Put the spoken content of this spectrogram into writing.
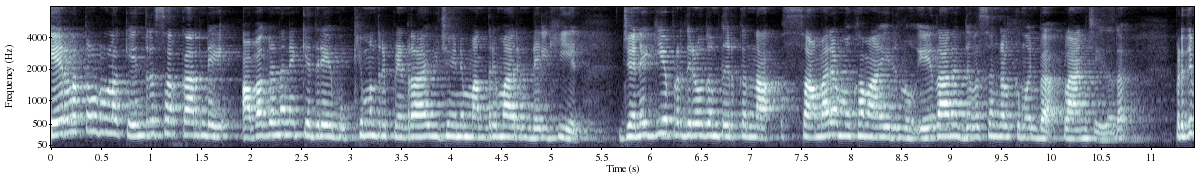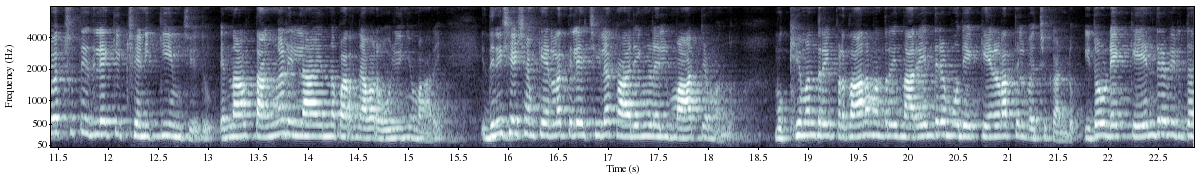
കേരളത്തോടുള്ള കേന്ദ്ര സർക്കാരിന്റെ അവഗണനയ്ക്കെതിരെ മുഖ്യമന്ത്രി പിണറായി വിജയനും മന്ത്രിമാരും ഡൽഹിയിൽ ജനകീയ പ്രതിരോധം തീർക്കുന്ന സമരമുഖമായിരുന്നു ഏതാനും ദിവസങ്ങൾക്ക് മുൻപ് പ്ലാൻ ചെയ്തത്. പ്രതിപക്ഷത്തെ ഇതിലേക്ക് ക്ഷണിക്കുകയും ചെയ്തു. എന്നാൽ തങ്ങളില്ല എന്ന് പറഞ്ഞ് അവർ ഒഴിഞ്ഞു മാറി. ഇതിനുശേഷം കേരളത്തിലെ ചില കാര്യങ്ങളിൽ മാറ്റം വന്നു. മുഖ്യമന്ത്രി പ്രധാനമന്ത്രി നരേന്ദ്രമോദിയെ കേരളത്തിൽ വെച്ച് കണ്ടു. ഇതോടെ കേന്ദ്രവിരുദ്ധ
